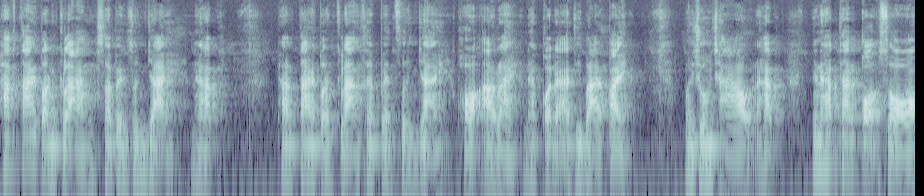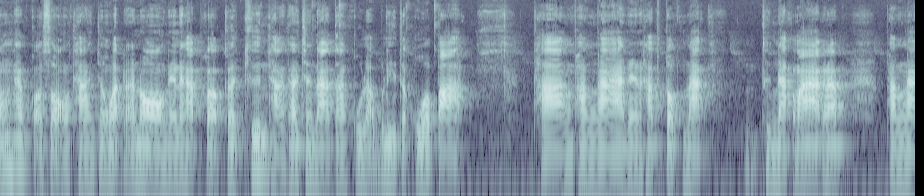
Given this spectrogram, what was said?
ภาคใต้ตอนกลางซะเป็นส่วนใหญ่นะครับภาคใต้ตอนกลางซะเป็นส่วนใหญ่ เพราะอะไรนะก็ได้อธิบายไปเมื่อช่วงเช้านะครับนี่นะครับทางเกาะ2นะครับเกาะ2ทางจังหวัดระนองเนี่ยนะครับ ก็เกิดขึ้นทางทัชนะทางกุระบุรีตะกัวป่า ทางพังงาเนี่ยนะครับ ตกหนักถึงหนักมากครับพังงา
